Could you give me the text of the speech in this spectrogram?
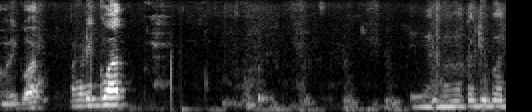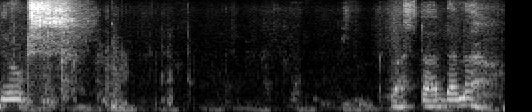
Pangligwat. pangligwat. Ayan mga kajuban ni Rox. Lastada na.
